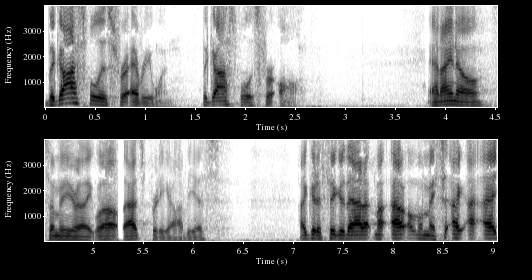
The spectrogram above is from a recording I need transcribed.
the gospel is for everyone, the gospel is for all. And I know some of you are like, well, that's pretty obvious. I could have figured that out, on my. I, I,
